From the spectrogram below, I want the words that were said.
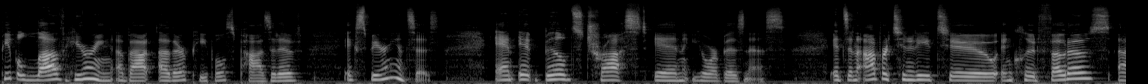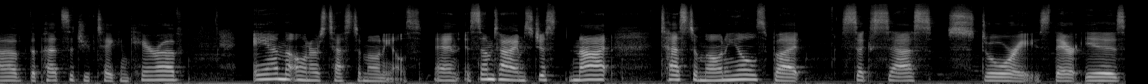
People love hearing about other people's positive experiences and it builds trust in your business. It's an opportunity to include photos of the pets that you've taken care of and the owner's testimonials. And sometimes just not testimonials, but success stories. There is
